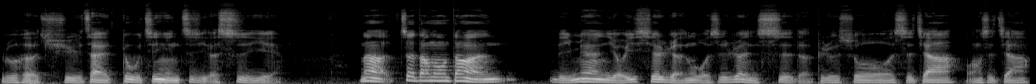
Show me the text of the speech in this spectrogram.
如何去再度经营自己的事业？那这当中当然里面有一些人我是认识的，比如说施家王施家，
